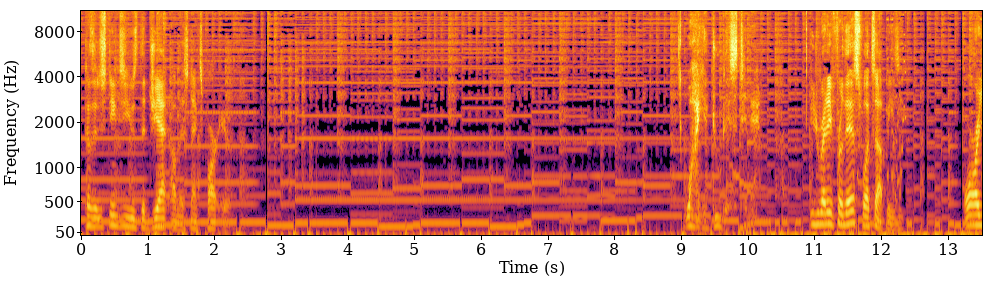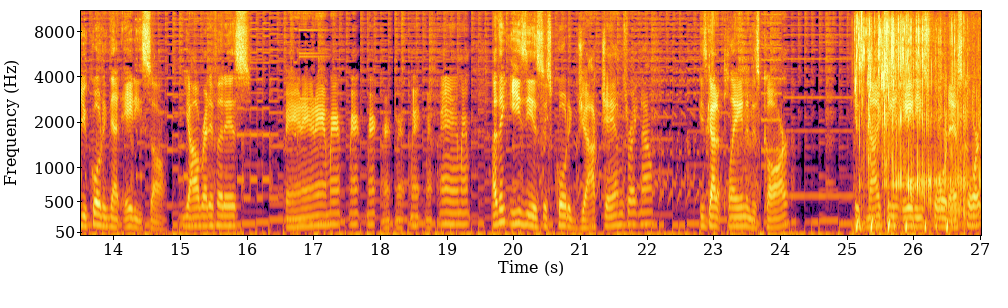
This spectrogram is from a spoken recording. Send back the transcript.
Because I just need to use the jet on this next part here. Why you do this to? You ready for this? What's up, Easy? Or are you quoting that 80s song? Y'all ready for this? I think Easy is just quoting Jock Jams right now. He's got it playing in his car. His 1980s Ford Escort.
